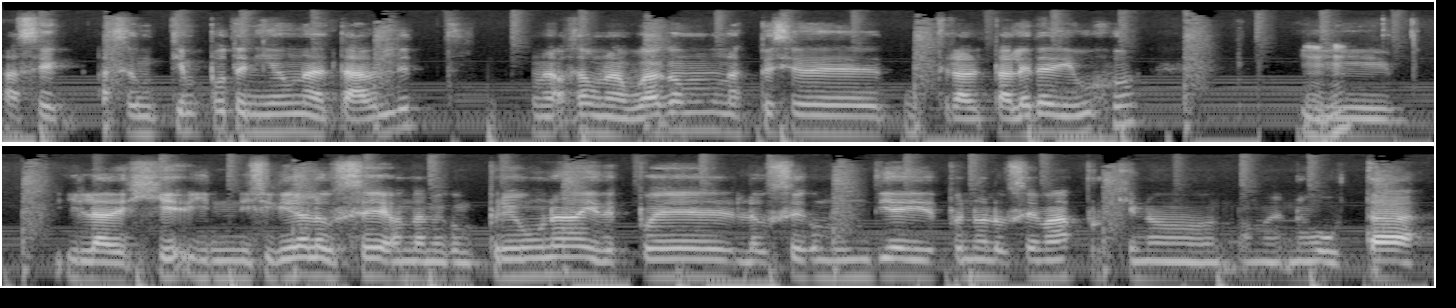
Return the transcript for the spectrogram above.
hace, hace un tiempo tenía una tablet, una, o sea, una Wacom, una especie de tableta de dibujo, y, y la dejé, y ni siquiera la usé, onda, me compré una y después la usé como un día y después no la usé más porque no, no, me, no me gustaba,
